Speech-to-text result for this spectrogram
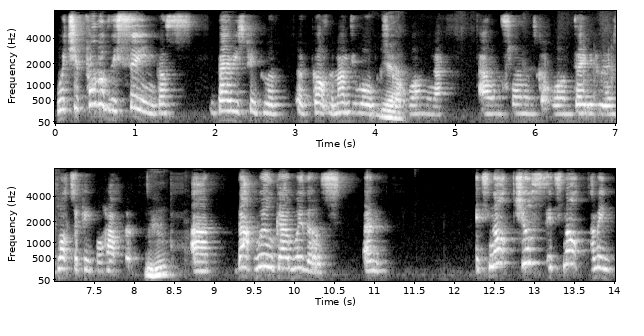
which you've probably seen because various people have, have got them. Andy Walker's Yeah. got one, and Alan Sloman's got one, David Williams. Lots of people have them. hmm Uh, that will go with us, and it's not just it's not. I mean,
